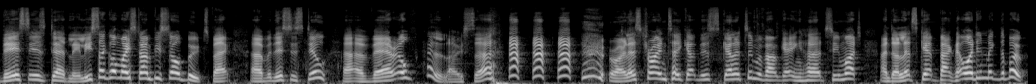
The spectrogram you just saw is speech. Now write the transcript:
This is deadly. At least I got my Stampy style boots back, uh, but this is still uh, a very... Oh, hello, sir. right, let's try and take out this skeleton without getting hurt too much, and uh, let's get back there. Oh, I didn't make the boat.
